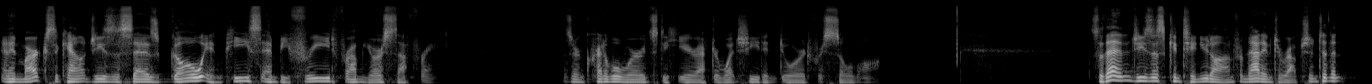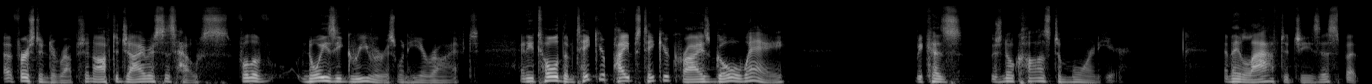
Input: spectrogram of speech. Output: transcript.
And in Mark's account, Jesus says, Go in peace and be freed from your suffering. Those are incredible words to hear after what she'd endured for so long. So then Jesus continued on from that interruption to the uh, first interruption, off to Jairus' house, full of noisy grievers when he arrived. And he told them, Take your pipes, take your cries, go away, because there's no cause to mourn here. And they laughed at Jesus, but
